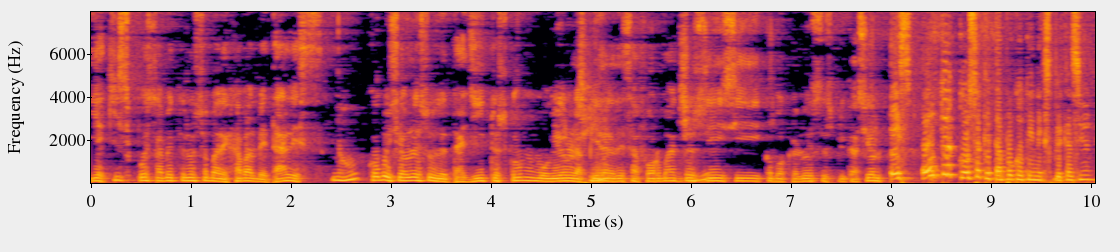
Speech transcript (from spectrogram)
y aquí supuestamente no se manejaban metales. ¿No? ¿Cómo hicieron esos detallitos? ¿Cómo movieron la piedra de esa forma? Entonces sí, sí, como que no es explicación. Es otra cosa que tampoco tiene explicación.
